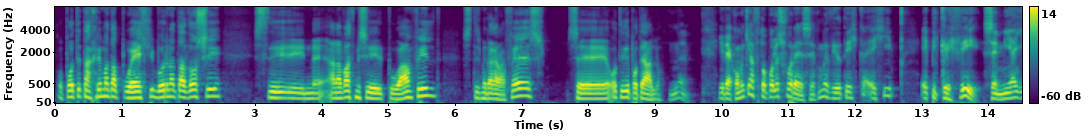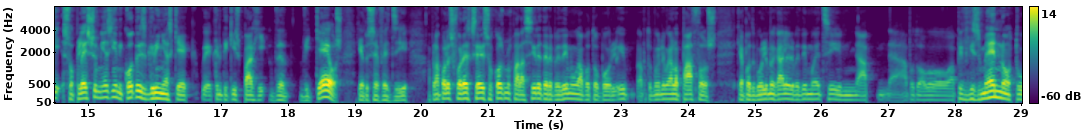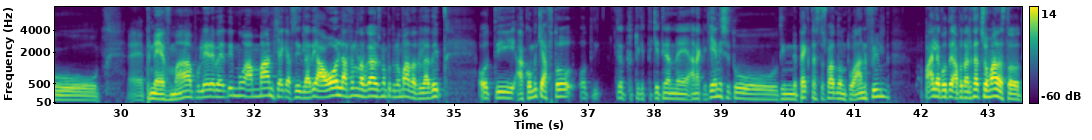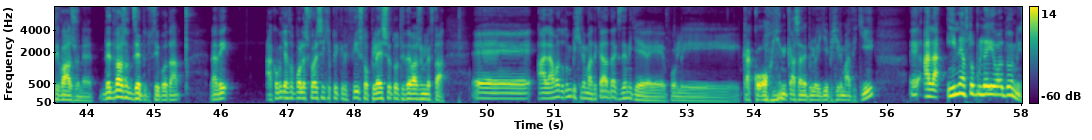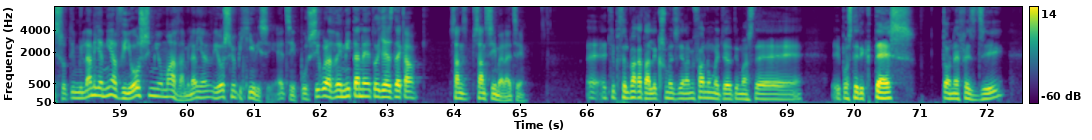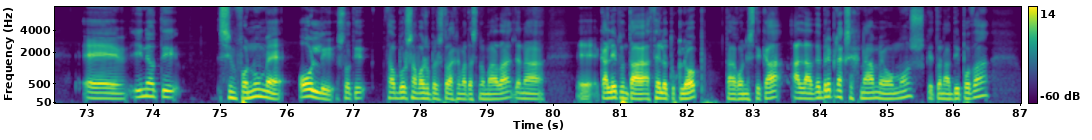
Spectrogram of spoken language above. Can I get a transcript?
Οπότε τα χρήματα που έχει μπορεί να τα δώσει στην αναβάθμιση του Anfield, στις μεταγραφές, σε οτιδήποτε άλλο. Ναι. Γιατί ακόμη και αυτό πολλές φορές έχουμε δει ότι έχει, έχει επικριθεί σε μια, στο πλαίσιο μιας γενικότερης γκρίνιας και κριτικής που υπάρχει δικαίως για τους FSG. Απλά πολλές φορές, ξέρεις, ο κόσμος παρασύρεται, ρε παιδί μου, από το πολύ, από το πολύ μεγάλο πάθος και από την πολύ μεγάλη, ρε παιδί μου, έτσι, από το απειβδισμένο του ε, πνεύμα που λέει, ρε παιδί μου, αμάν πια και αυτή. Δηλαδή, α, όλα θέλουν να βγάζουν από την ομάδα. Δηλαδή, ότι ακόμη και αυτό, ότι και την ανακαίνιση του, την επέκταση πάντων του Anfield πάλι από, από τα λεφτά της ομάδας το τη βάζουν. Δεν τη βάζουν την τσέπη τους τίποτα. Δηλαδή, ακόμη και αυτό πολλές φορές έχει επικριθεί στο πλαίσιο του ότι δεν βάζουν λεφτά. Ε, αλλά άμα το δούμε επιχειρηματικά, εντάξει, δεν είναι και πολύ κακό γενικά σαν επιλογή επιχειρηματική. Ε, αλλά είναι αυτό που λέει ο Αντώνης, ότι μιλάμε για μια βιώσιμη ομάδα, μιλάμε για μια βιώσιμη επιχείρηση. Έτσι, που σίγουρα δεν ήταν το 2010 σαν, σαν σήμερα, έτσι. Ε, εκεί που θέλουμε να καταλήξουμε, έτσι, για να μην φανούμε και ότι είμαστε υποστηρικτές των FSG ε, είναι ότι συμφωνούμε όλοι στο ότι θα μπορούσαν να βάζουν περισσότερα χρήματα στην ομάδα για να ε, καλύπτουν τα θέλω του κλοπ, τα αγωνιστικά, αλλά δεν πρέπει να ξεχνάμε όμως και τον αντίποδα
